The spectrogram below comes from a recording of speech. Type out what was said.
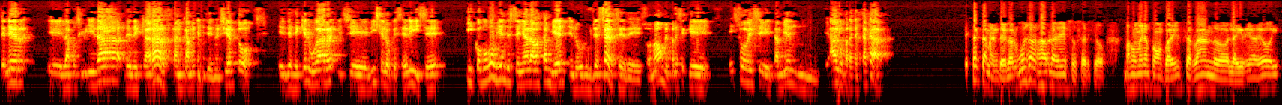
tener la posibilidad de declarar francamente, ¿no es cierto?, eh, desde qué lugar se dice lo que se dice, y como vos bien señalabas también, enorgullecerse de eso, ¿no? Me parece que eso es eh, también algo para destacar. Exactamente, el orgullo nos habla de eso, Sergio. Más o menos como para ir cerrando la idea de hoy,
